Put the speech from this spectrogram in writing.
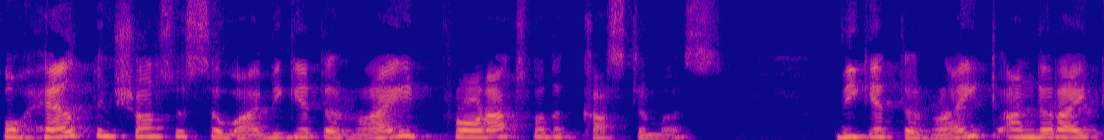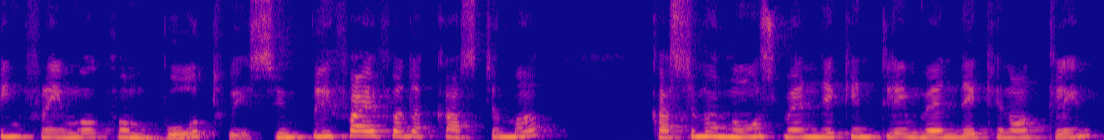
for health insurance to survive, we get the right products for the customers. We get the right underwriting framework from both ways. Simplify for the customer. Customer knows when they can claim, when they cannot claim.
